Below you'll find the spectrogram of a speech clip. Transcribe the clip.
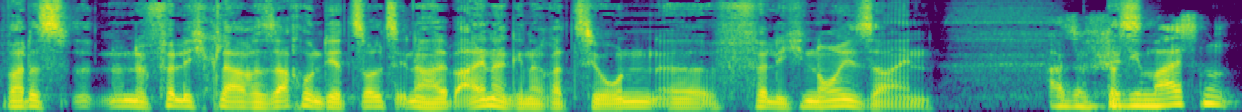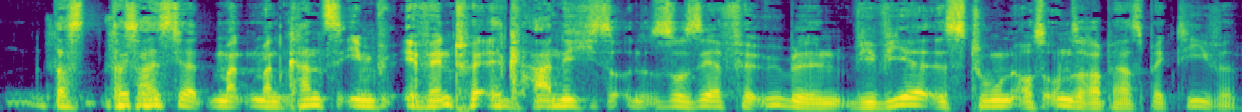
war das eine völlig klare Sache und jetzt soll es innerhalb einer Generation äh, völlig neu sein. Also für das, die meisten. Das, das heißt ja, man, man kann es ihm eventuell gar nicht so, so sehr verübeln, wie wir es tun aus unserer Perspektive.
